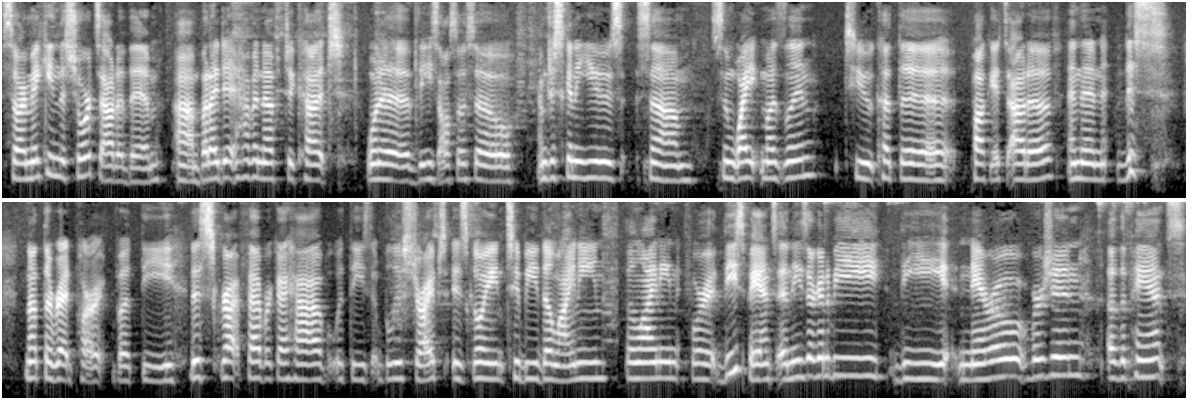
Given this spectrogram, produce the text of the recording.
So I'm making the shorts out of them, um, but I didn't have enough to cut one of these also. So I'm just going to use some, some white muslin to cut the pockets out of. And then this not the red part, but the this scrap fabric I have with these blue stripes is going to be the lining, the lining for these pants. And these are going to be the narrow version of the pants,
